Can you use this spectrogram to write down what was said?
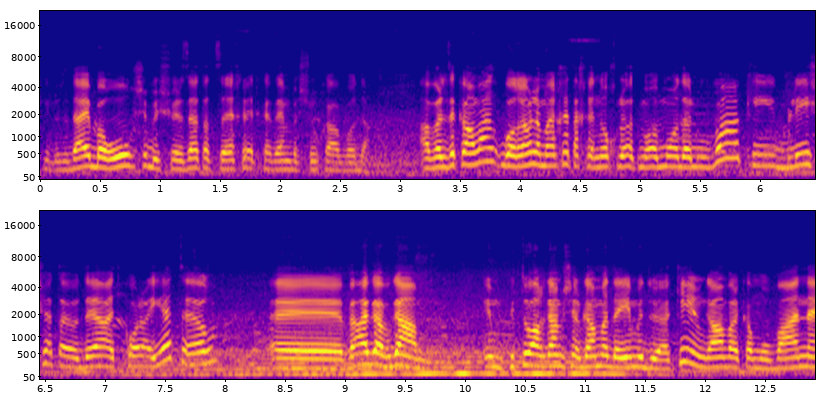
כאילו, זה די ברור שבשביל זה אתה צריך להתקדם בשוק העבודה. אבל זה כמובן גורם למערכת החינוך להיות מאוד מאוד עלובה, כי בלי שאתה יודע את כל היתר, אה, ואגב, גם, עם פיתוח גם של גם מדעים מדויקים, גם אבל כמובן, אה,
